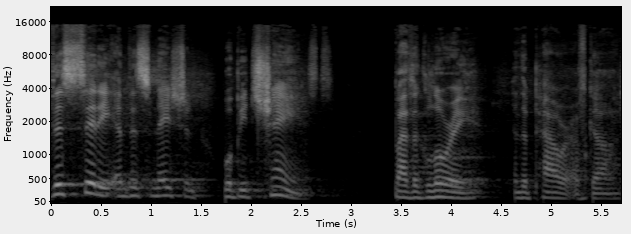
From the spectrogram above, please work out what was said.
this city and this nation will be changed by the glory and the power of God.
